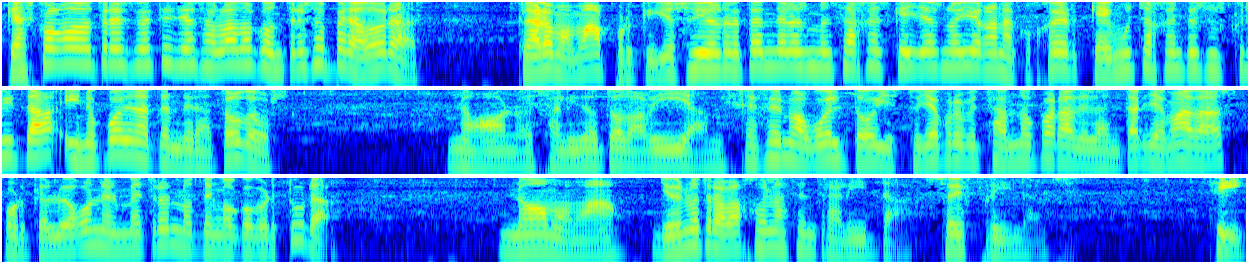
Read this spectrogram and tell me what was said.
Que has colgado tres veces y has hablado con tres operadoras. Claro, mamá, porque yo soy el retén de los mensajes que ellas no llegan a coger, que hay mucha gente suscrita y no pueden atender a todos. No, no he salido todavía. Mi jefe no ha vuelto y estoy aprovechando para adelantar llamadas porque luego en el metro no tengo cobertura. No, mamá, yo no trabajo en la centralita, soy freelance. Sí,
